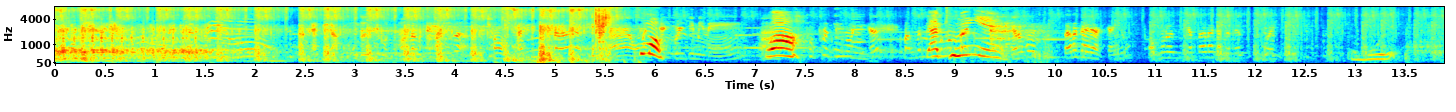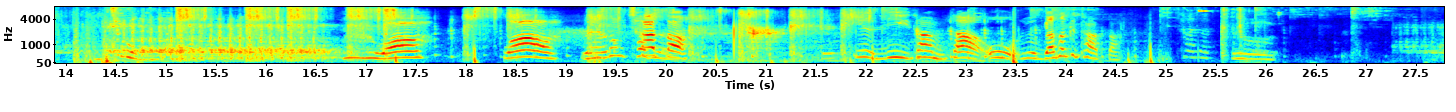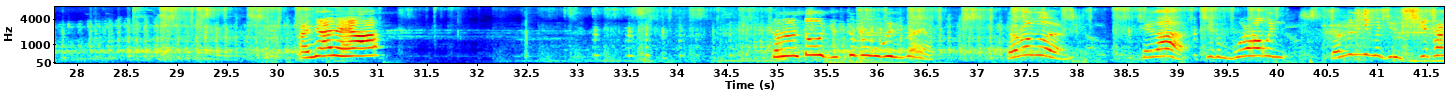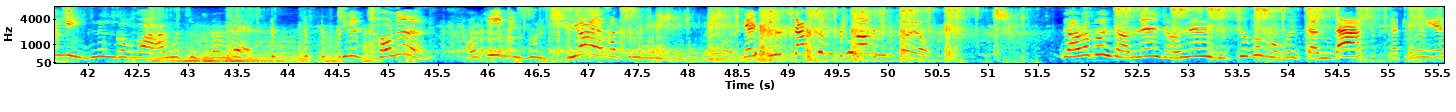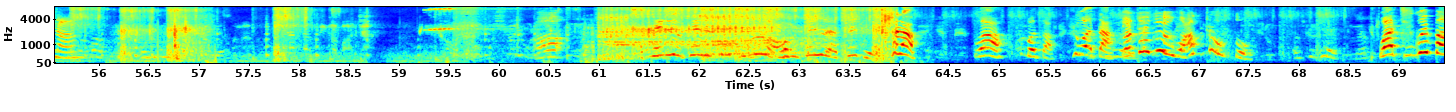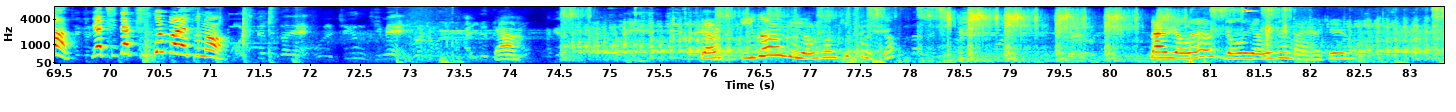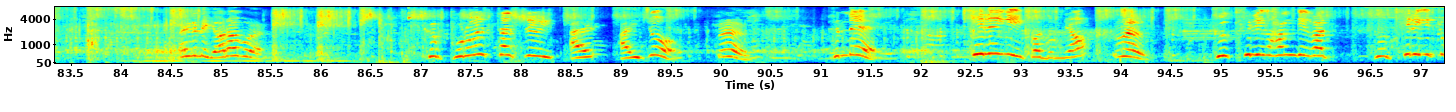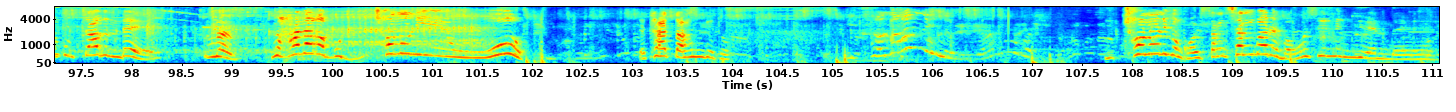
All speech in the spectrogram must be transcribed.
6, 6개 찾았다. 안녕하세요. 저는 또 유튜브 보고 있어요. 여러분, 제가 지금 뭘 하고 있, 연우님은 지금 지상에 있는 건가 아무튼 그런데 지금 저는 어디 있는 문 지하에 같은 곳에 있어요. 네, 지금 짝퉁 투하고 있어요. 여러분 저는 저는 유튜브 보고 있단다. 야, 조용히 해라. 아, 테드, 테드, 테드, 어, 테드야, 테드. 하나, 와, 숨었다, 숨었다. 야, 테드 와 태웠어. 와, 죽을 뻔. 야, 진짜 죽을 뻔했어 너. 야, 야, 이 사람도 영상 찍고 있어? 나 영상 너 영상 봐야지. 아니 근데 여러분, 그 브롤스타즈 알 알죠? 응. 근데 키링이 있거든요. 응. 그 키링 한 개가 그 키링이 조금 작은데 응. 그 하나가 뭐 2천 원이에요. 야, 찾았다, 한 개 더. 2 천 원이면 거의 쌍쌍바를 먹을 수 있는 기회인데.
